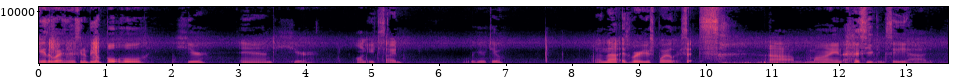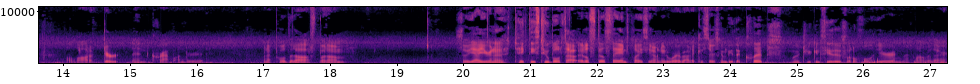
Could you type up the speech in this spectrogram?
Either way, there's to be a bolt hole here and here on each side. Over here too. And that is where your spoiler sits. Um, mine, as you can see, had a lot of dirt and crap under it when I pulled it off. But, um, so yeah, you're gonna take these two bolts out. It'll still stay in place. You don't need to worry about it because there's gonna be the clips, which you can see there's a little hole here and there's one over there.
